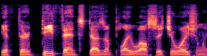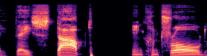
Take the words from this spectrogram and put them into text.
if their defense doesn't play well situationally. They stopped and controlled.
